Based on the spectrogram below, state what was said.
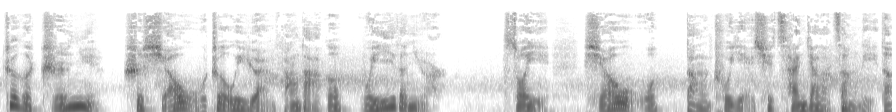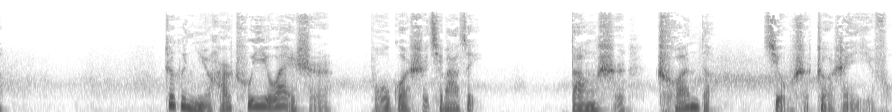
这个侄女是小五这位远房大哥唯一的女儿，所以小五当初也去参加了葬礼的。这个女孩出意外时不过十七八岁，当时穿的。就是这身衣服。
